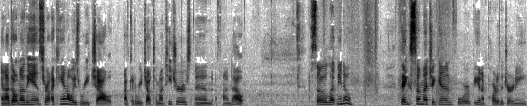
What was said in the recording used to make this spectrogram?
and I don't know the answer, I can't always reach out. I could reach out to my teachers and find out. So let me know. Thanks so much again for being a part of the journey.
